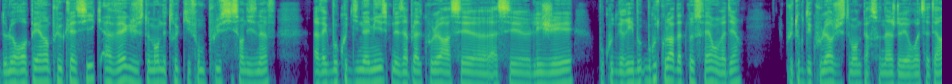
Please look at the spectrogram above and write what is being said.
de l'européen plus classique, avec justement des trucs qui font plus 619, avec beaucoup de dynamisme, des aplats de couleurs assez, euh, assez euh, légers, beaucoup de gris, beaucoup de couleurs d'atmosphère, on va dire, plutôt que des couleurs justement de personnages, de héros, etc.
